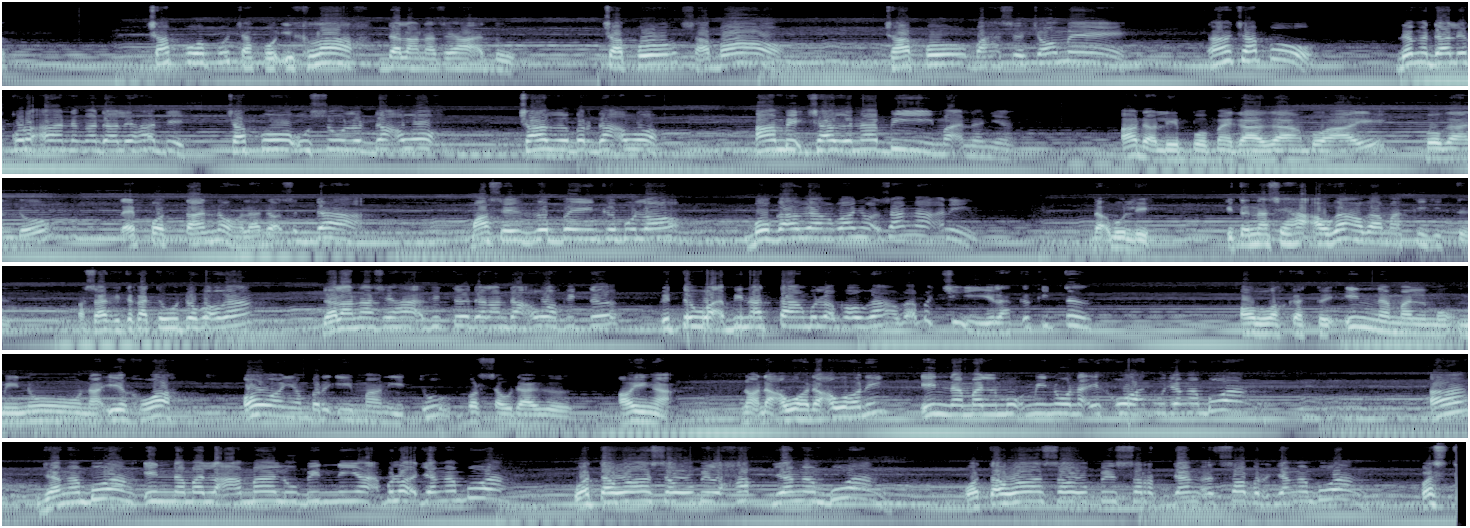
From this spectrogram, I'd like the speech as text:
Capur apa? Capur ikhlas dalam nasihat tu. Capur sabar. Capur bahasa comel. Ah, ha, capur. Dengan dalil Quran, dengan dalil hadis. Capur usul dakwah. Cara berdakwah. Ambil cara Nabi maknanya. Ada lebur main garang, buh air, buh gandum. Lepot tanah lah tak sedap. Masih gebing ke pula. Buh garang banyak sangat ni. Tak boleh. Kita nasihat orang, orang maki kita. Pasal kita kata huduh kat orang. Dalam nasihat kita, dalam dakwah kita. Kita buat binatang pula kat orang. Orang beci lah ke kita. Allah kata innamal mu'minuna ikhwah. Orang yang beriman itu bersaudara. Oh ingat. Nak dakwah-dakwah ni, innamal mu'minuna ikhwah tu jangan buang. Ah, ha? jangan buang. Innamal a'malu binniyat pula jangan buang. Wa tawasau bil haq jangan buang. Wa tawasau bis jangan sabr jangan buang. Pasti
